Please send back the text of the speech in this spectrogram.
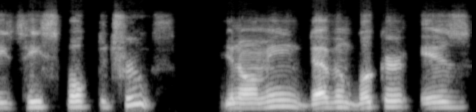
He's he spoke the truth. You know what I mean? Devin Booker is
